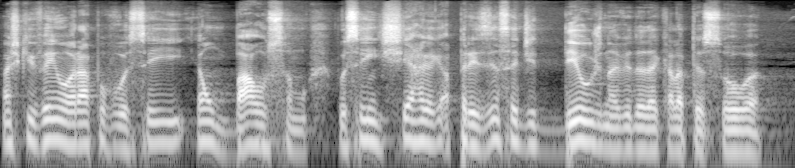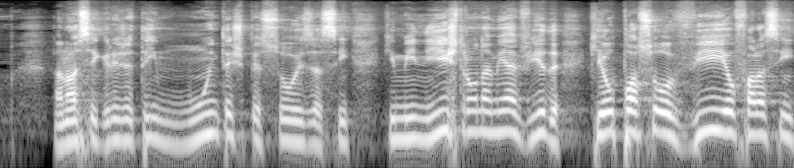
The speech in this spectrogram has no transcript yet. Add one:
mas que vem orar por você e é um bálsamo. Você enxerga a presença de Deus na vida daquela pessoa. Na nossa igreja tem muitas pessoas assim que ministram na minha vida, que eu posso ouvir e eu falo assim:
